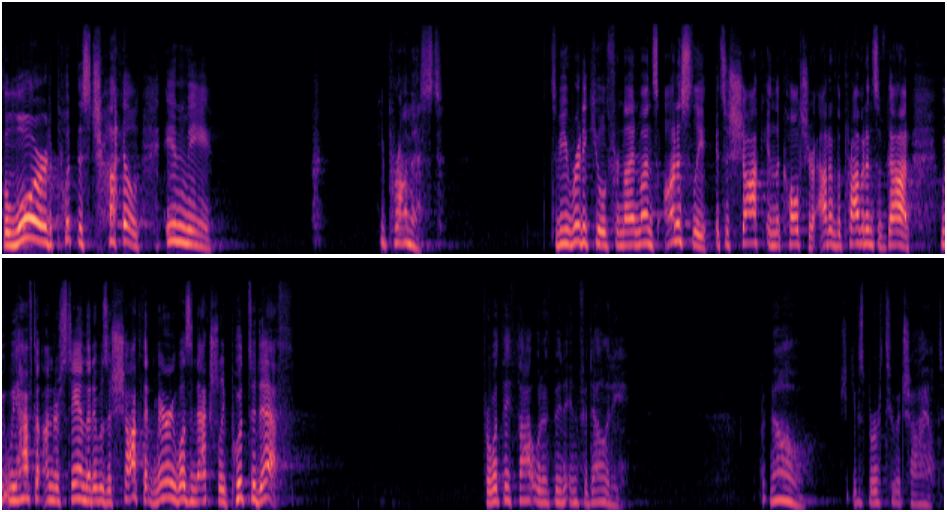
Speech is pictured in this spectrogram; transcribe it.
The Lord put this child in me. He promised to be ridiculed for nine months. Honestly, it's a shock in the culture. Out of the providence of God, we, we have to understand that it was a shock that Mary wasn't actually put to death for what they thought would have been infidelity. But no, she gives birth to a child.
